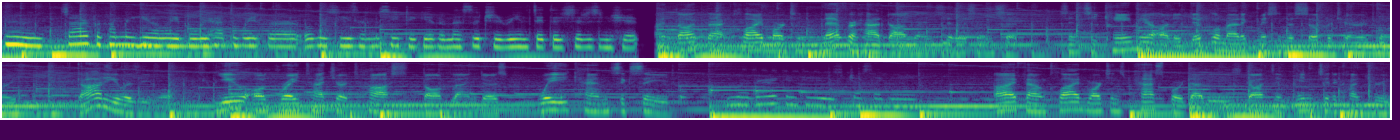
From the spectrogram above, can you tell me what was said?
Hmm, sorry for coming here late, but we had to wait for our overseas embassy to give a message to reinstate their citizenship. I thought that Clyde Martin never had Dogland citizenship since he came here on a diplomatic mission to Silver Territory. God, he was evil. You are great at your task, Doglanders. We can succeed. You are very confused, just like me. I found Clyde Martin's passport that he's gotten into the country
